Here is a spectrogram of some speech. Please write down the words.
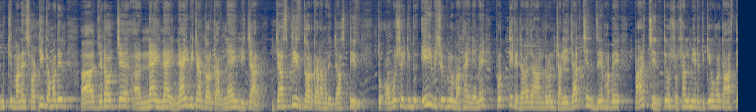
উচ্চ মানে সঠিক আমাদের যেটা হচ্ছে ন্যায় ন্যায় ন্যায় বিচার দরকার, ন্যায় বিচার জাস্টিস দরকার আমাদের জাস্টিস তো অবশ্যই কিন্তু এই বিষয়গুলো মাথায় নেমে প্রত্যেকে যারা যারা আন্দোলন চালিয়ে যাচ্ছেন, যেভাবে পারছেন, কেউ সোশ্যাল মিডিয়াতে কেউ হয়তো আসতে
